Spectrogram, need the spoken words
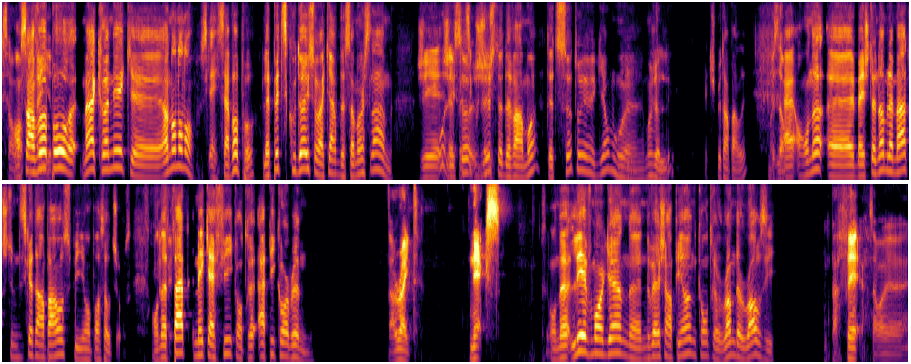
Ça, on s'en va pour ma chronique. euh, Ah non, non, non. Hey, ça va pas. Le petit coup d'œil sur la carte de SummerSlam. J'ai Oh, ça juste devant moi. T'as-tu ça, toi, Guillaume, ou euh, moi, je l'ai? Je peux t'en parler. Euh, on a, euh, ben, je te nomme le match, tu me dis ce que t'en penses, puis on passe à autre chose. On a. Pat McAfee contre Happy Corbin. All right. Next. On a Liv Morgan, euh, nouvelle championne, contre Ronda Rousey. Parfait. Ça va. euh,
